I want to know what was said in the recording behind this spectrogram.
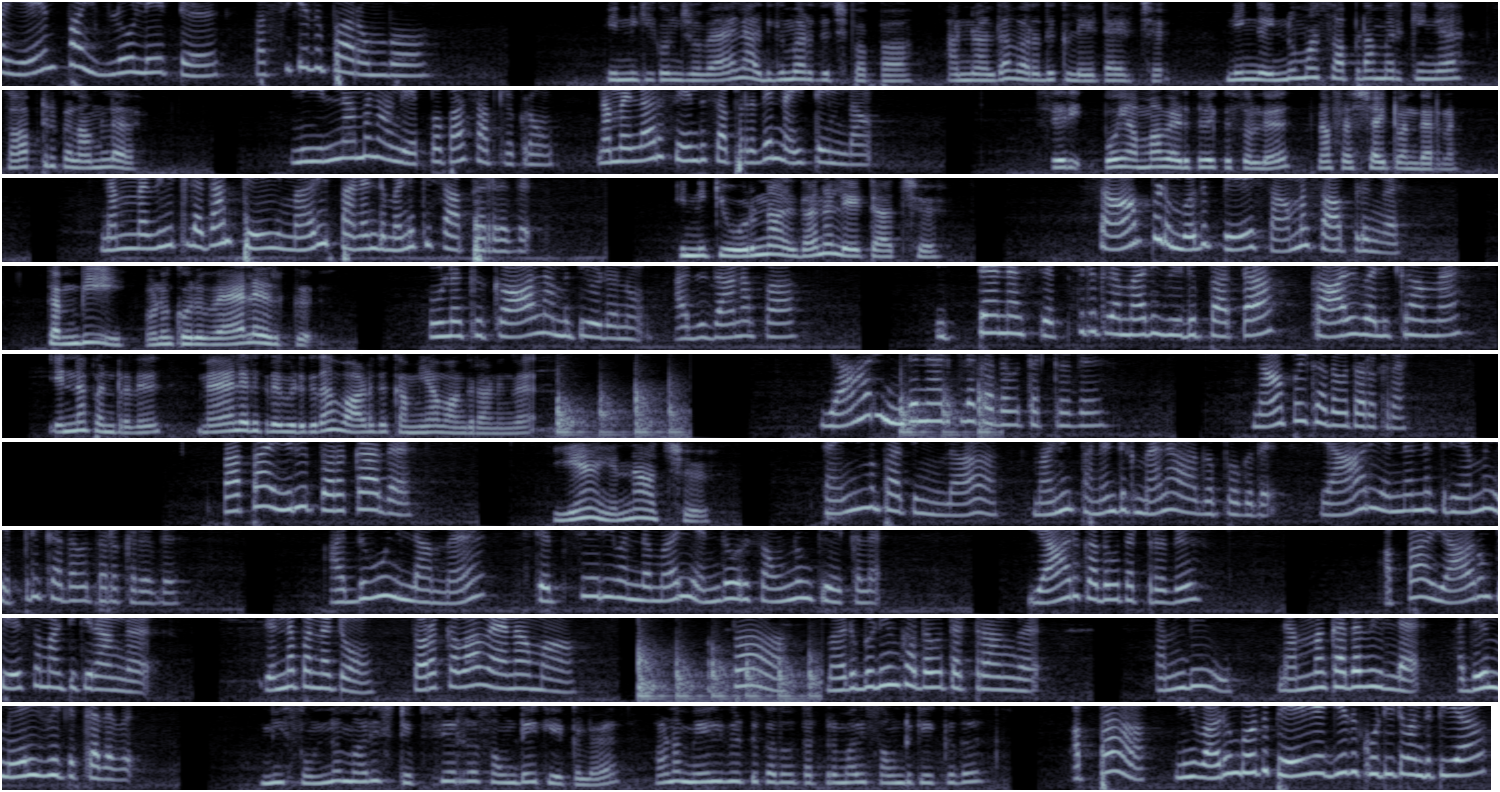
அப்பா ஏன்பா இவ்வளோ லேட்டு பசிக்குதுப்பா ரொம்ப. இன்னைக்கு கொஞ்சம் வேலை அதிகமாக இருந்துச்சு பாப்பா. அதனால தான் வரதுக்கு லேட் ஆயிடுச்சு. நீங்கள் இன்னுமா சாப்பிடாம இருக்கீங்க? சாப்பிட்ருக்கலாம்ல நீ இல்லாம நாங்க எப்பப்பா சாப்பிட்டுருக்கோம் நம்ம எல்லாரும் சேர்ந்து சாப்பிட்றது நைட் டைம் தான். சரி போய் அம்மாவை எடுத்து வைக்க சொல்லு. நான் ஃப்ரெஷ் ஆயிட்டு வந்துடுறேன். நம்ம வீட்டில் தான் பேய் மாதிரி பன்னெண்டு மணிக்கு சாப்பிட்றது. இன்னைக்கு ஒரு நாள் தானே லேட் ஆச்சு? சாப்பிடும்போது பேசாம சாப்பிடுங்க. தம்பி உனக்கு ஒரு வேலை இருக்கு. உனக்கு கால் அமுத்தி விடணும். அதுதானப்பா. இத்தனை ஸ்டெப்ஸ் இருக்கிற மாதிரி வீடு பார்த்தா கால் வலிக்காம? என்ன பண்றது? மேலே இருக்கிற வீட்டுக்கு தான் வாடகை கம்மியாக வாங்குறானுங்க. யார் இந்த நேரத்துல கதவு தட்டுறது? நான் போய் கதவு திறக்கிறேன். பாப்பா இரு திறக்காத. ஏன்? என்ன ஆச்சு டைம் பாத்தீங்களா? மணி பன்னெண்டுக்கு மேல ஆக போகுது. யார் என்னன்னு தெரியாம எப்படி கதவு திறக்கிறது? அதுவும் இல்லாம ஸ்டெப்ஸ் ஏறி வந்த மாதிரி எந்த ஒரு சவுண்டும் கேட்கல யார் கதவு தட்டுறது? அப்பா யாரும் பேச மாட்டேங்கிறாங்க. என்ன பண்ணட்டும்? திறக்கவா வேணாமா? அப்பா மறுபடியும் கதவு தட்டுறாங்க. தம்பி நம்ம கதவு இல்ல. அது மேல் வீட்டு கதவு. நீ சொன்ன மாதிரி ஸ்டெப்ஸ் ஏறுற சவுண்டே கேட்கல ஆனால் மேல் வீட்டு கதவு தட்டுற மாதிரி சவுண்டு கேட்குது அப்பா நீ வரும்போது பேய கீது கூட்டிட்டு வந்துட்டியா?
